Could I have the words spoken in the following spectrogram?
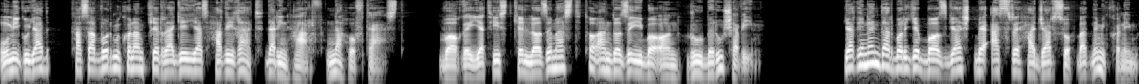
او می گوید تصور می کنم که رگه ای از حقیقت در این حرف نهفته است. واقعیتی است که لازم است تا اندازه ای با آن روبرو شویم. یقینا درباره بازگشت به عصر حجر صحبت نمی کنیم.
